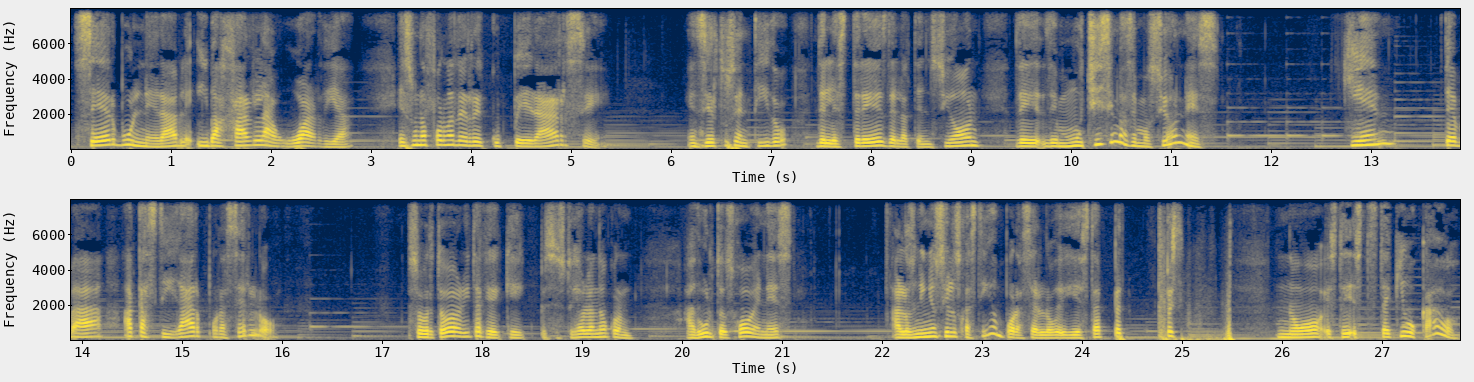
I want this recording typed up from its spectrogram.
Ser vulnerable y bajar la guardia es una forma de recuperarse en cierto sentido, del estrés, de la tensión, de, muchísimas emociones. ¿Quién te va a castigar por hacerlo? Sobre todo ahorita que, pues, estoy hablando con adultos, jóvenes, a los niños sí los castigan por hacerlo y está, pues, no, este, está equivocado.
